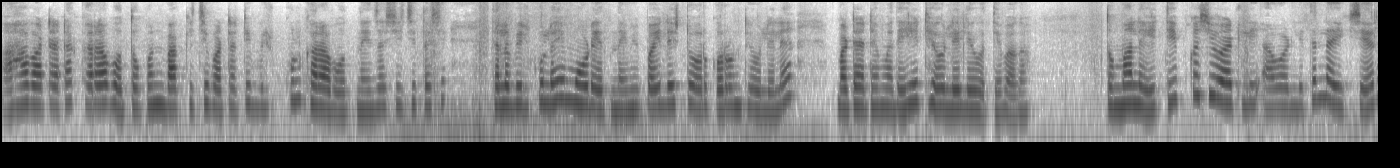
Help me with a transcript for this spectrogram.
हा बटाटा खराब होतो पण बाकीचे बटाटे बिलकुल खराब होत नाही. जशीची तशी त्याला बिलकुलही मोड येत नाही. मी पहिले स्टोअर करून ठेवलेल्या बटाट्यामध्ये हे ठेवलेले होते बघा. तुम्हाला ही टीप कशी वाटली आवडली तर लाईक शेअर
